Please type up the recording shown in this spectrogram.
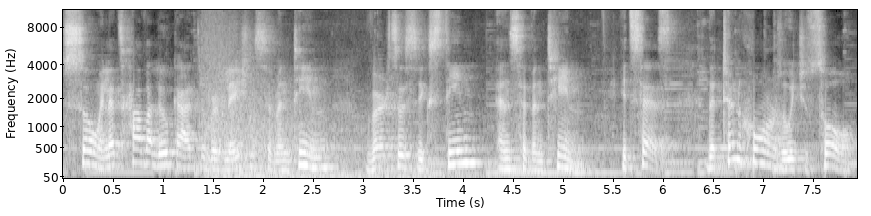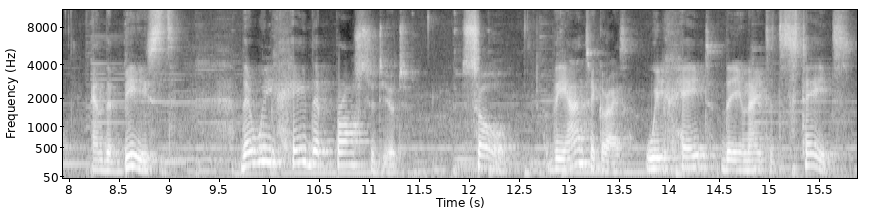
So let's have a look at Revelation 17 verses 16 and 17. It says, the ten horns which you saw, and the beast, they will hate the prostitute. So, the Antichrist will hate the United States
